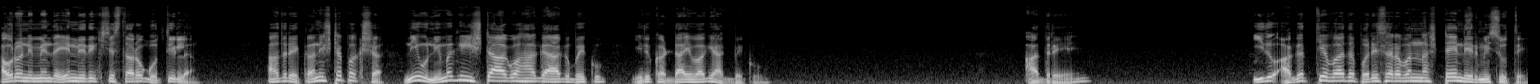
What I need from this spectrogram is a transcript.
ಅವರು ನಿಮ್ಮಿಂದ ಏನು ನಿರೀಕ್ಷಿಸ್ತಾರೋ ಗೊತ್ತಿಲ್ಲ. ಆದರೆ ಕನಿಷ್ಠ ಪಕ್ಷ, ನೀವು ನಿಮಗೆ ಇಷ್ಟ ಆಗುವ ಹಾಗೆ ಆಗಬೇಕು. ಇದು ಕಡ್ಡಾಯವಾಗಿ ಆಗಬೇಕು. ಆದರೆ, ಇದು ಅಗತ್ಯವಾದ ಪರಿಸರವನ್ನಷ್ಟೇ ನಿರ್ಮಿಸುತ್ತೆ.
